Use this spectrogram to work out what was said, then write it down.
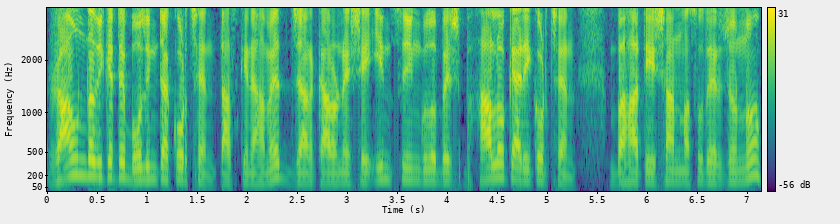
রাউন্ড দ্য উইকেটে বোলিংটা করছেন তাসকিন আহমেদ, যার কারণে সেই ইনসুইংগুলো বেশ ভালো ক্যারি করছেন বাহাতি শান মাসুদের জন্য।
